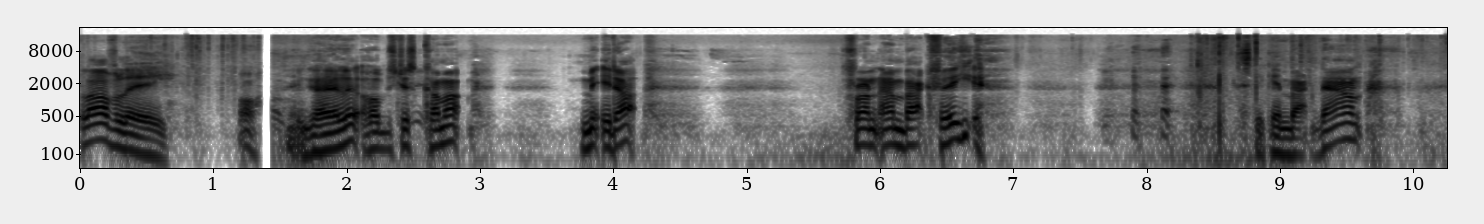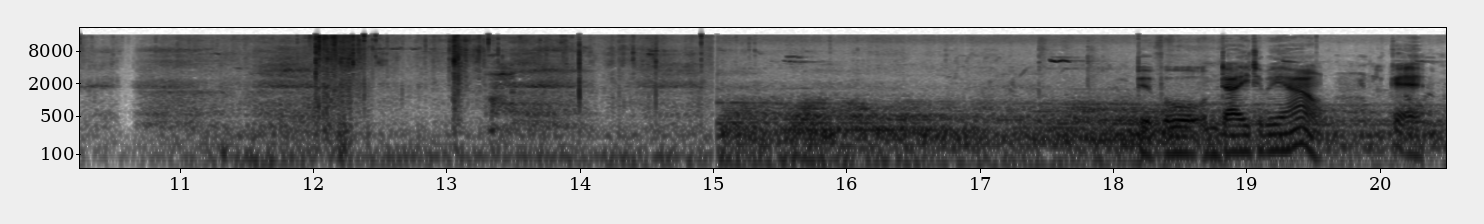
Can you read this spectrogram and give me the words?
Lovely. Oh, there you go. Look, Hobbs just come up, mitted up. front and back feet. Stick him back down. Bit of autumn day to be out. Look at it.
